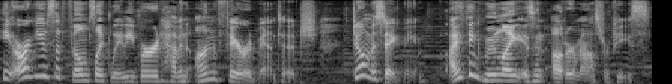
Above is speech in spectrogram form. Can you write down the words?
he argues that films like Lady Bird have an unfair advantage. Don't mistake me. I think Moonlight is an utter masterpiece.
